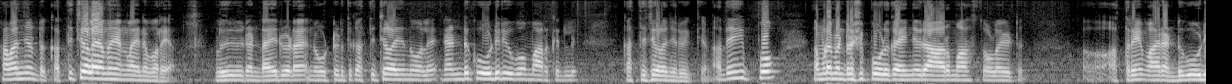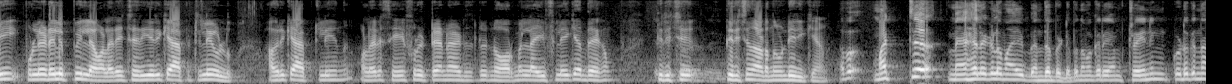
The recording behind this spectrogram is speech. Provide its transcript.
കളഞ്ഞിട്ട് കത്തിച്ച് കളയാമെന്ന് ഞങ്ങൾ അതിനെ പറയാം. നമ്മൾ രണ്ടായിരം രൂപയുടെ നോട്ട് എടുത്ത് കത്തിച്ച് കളയുന്ന പോലെ രണ്ട് കോടി രൂപ മാർക്കറ്റിൽ കത്തിച്ച് കളഞ്ഞൊരു വ്യക്തിയാണ്. അദ്ദേഹം ഇപ്പോൾ നമ്മുടെ മെന്റർഷിപ്പോട് കഴിഞ്ഞ ഒരു ആറ് മാസത്തോളമായിട്ട് അത്രയും ആ രണ്ട് കോടി പുള്ളിയുടെ ഇല്ല. വളരെ ചെറിയൊരു ക്യാപിറ്റലേ ഉള്ളൂ. ആ ഒരു ക്യാപിറ്റലിൽ നിന്ന് വളരെ സേഫ് റിട്ടേൺ ആയിട്ട് നോർമൽ ലൈഫിലേക്ക് അദ്ദേഹം തിരിച്ച് തിരിച്ച് നടന്നുകൊണ്ടിരിക്കുകയാണ്. അപ്പോൾ മറ്റ് മേഖലകളുമായി ബന്ധപ്പെട്ട് ഇപ്പോൾ നമുക്കറിയാം ട്രെയിനിങ് കൊടുക്കുന്ന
